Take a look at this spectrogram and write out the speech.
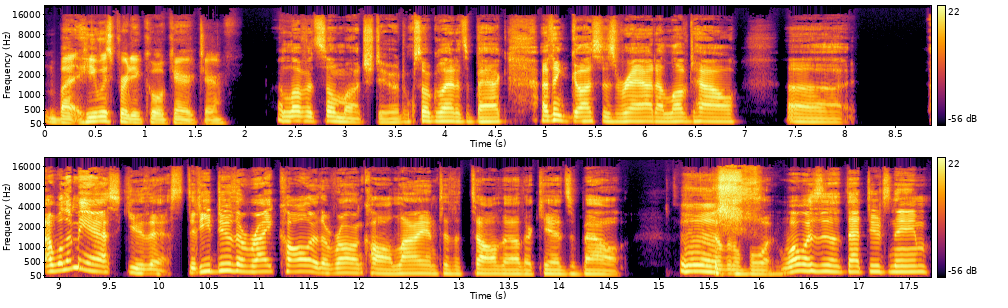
but he was pretty cool character. I love it so much, dude. I'm so glad it's back. I think Gus is rad. I loved how. uh uh, well, let me ask you this: Did he do the right call or the wrong call, lying to the to all the other kids about the little boy? What was it, that dude's name?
